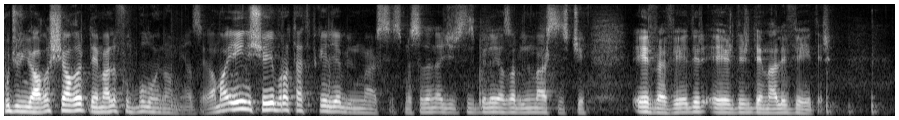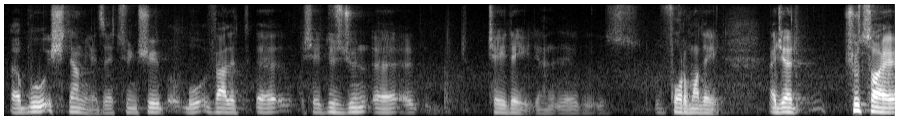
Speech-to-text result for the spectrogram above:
Bu gün yağış yağır, deməli futbol oynamayacağıq. Amma eyni şeyi bura tətbiq edə bilmərsiniz. Məsələn, əgər siz belə yaza bilmərsiniz ki, er və v-dir, erdir, deməli v-dir. Bu işləməyəcək. Çünki bu valid şey düzgün şey deyil, yəni forma deyil. Əgər Kür çayı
